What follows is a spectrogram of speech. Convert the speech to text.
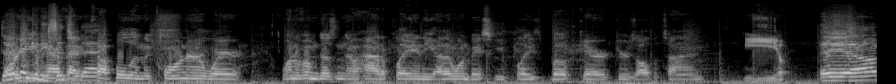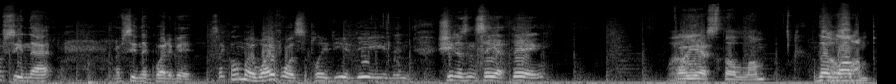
Don't or make you any have sense that, that. couple in the corner where one of them doesn't know how to play and the other one basically plays both characters all the time. Yep. Yeah, uh, I've seen that. I've seen that quite a bit. It's like, oh, my wife wants to play D and D, and then she doesn't say a thing. Well, oh yes, the lump. The, the lump. lump.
